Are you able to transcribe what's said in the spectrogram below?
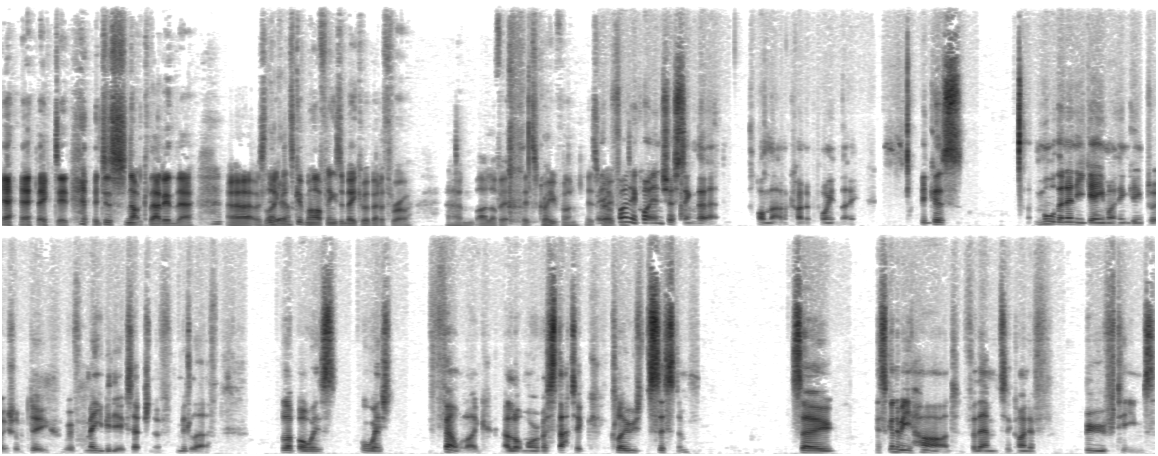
yeah, they did. They just snuck that in there. Uh, it was like, Yeah. let's give them halflings and make them a better thrower. Um, I love it. It's great fun. It's I great find fun. it quite interesting that on that kind of point though, because more than any game I think Games Workshop do, with maybe the exception of Middle Earth, Blood Bowl is always felt like a lot more of a static, closed system. So it's going to be hard for them to kind of move teams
